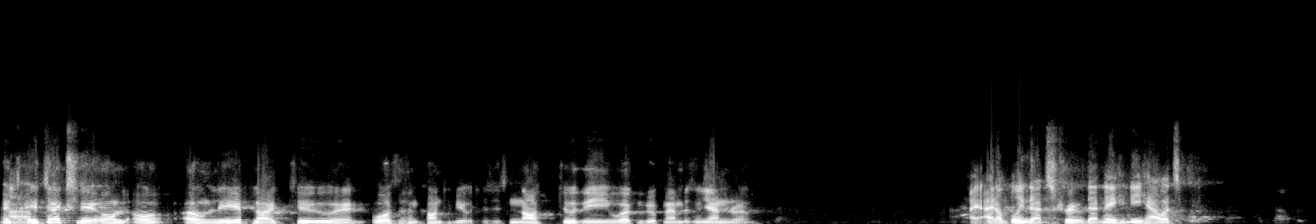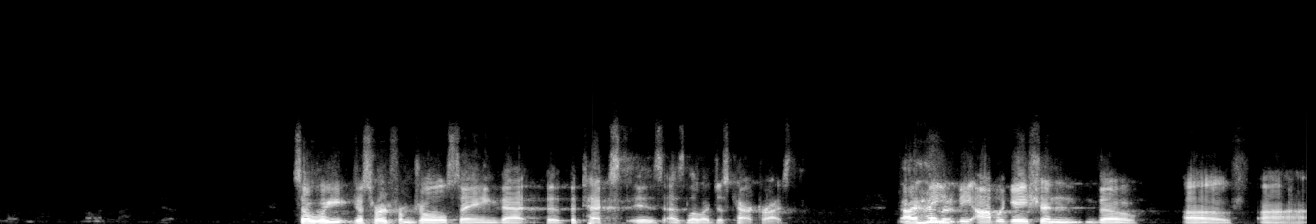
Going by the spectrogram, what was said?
It, Um, it's actually on, on, only applied to uh, authors and contributors. It's not to the working group members in general. I, I don't believe that's true. That may be how it's. So we just heard from Joel saying that the, the text is as Loa just characterized. I The, haven't, the obligation, though, of, uh,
